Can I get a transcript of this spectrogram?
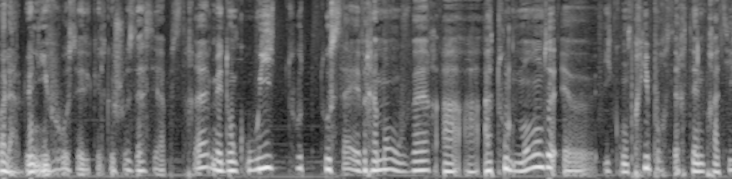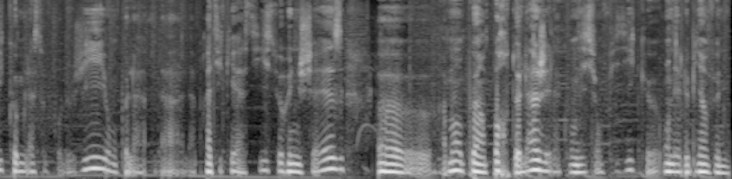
voilà, le niveau c'est quelque chose d'assez abstrait, mais donc oui, tout, ça est vraiment ouvert à, tout le monde, euh, y compris pour certaines pratiques comme la sophrologie, on peut la pratiquer assis sur une chaise, euh, vraiment peu importe l'âge et la condition physique, euh, on est le bienvenu.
